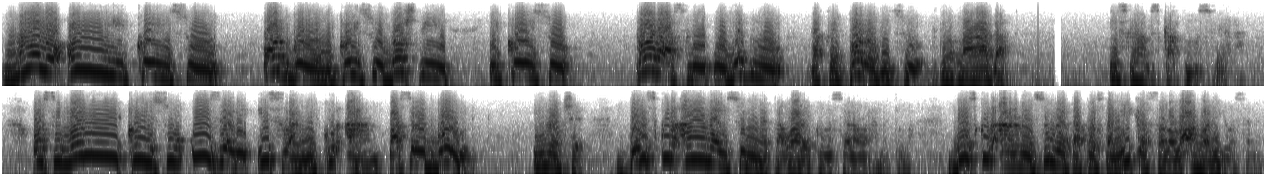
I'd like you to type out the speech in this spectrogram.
malo oni koji su odgojeni, koji su došli i koji su porasli u jednu dakle porodicu gdje vlada islamska atmosfera. Osim oni koji su uzeli islam i Kur'an pa se odgojili inače bez Kur'ana i sunneta u alaikum salam rahmetullah bez Kur'ana i sunneta poslanika sallallahu alaihi wa sallam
